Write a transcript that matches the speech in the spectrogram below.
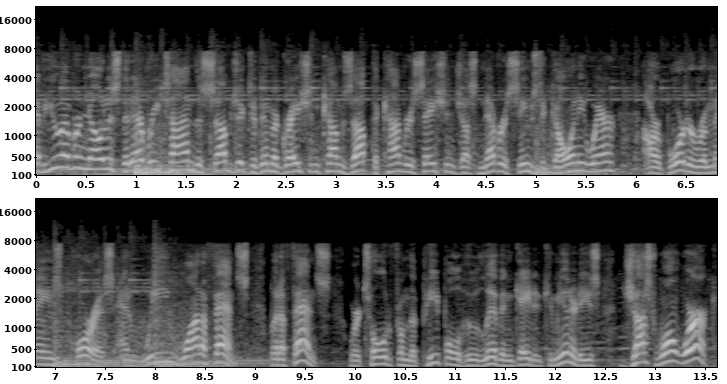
Have you ever noticed that every time the subject of immigration comes up, the conversation just never seems to go anywhere? Our border remains porous, and we want a fence. But a fence, we're told from the people who live in gated communities, just won't work.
